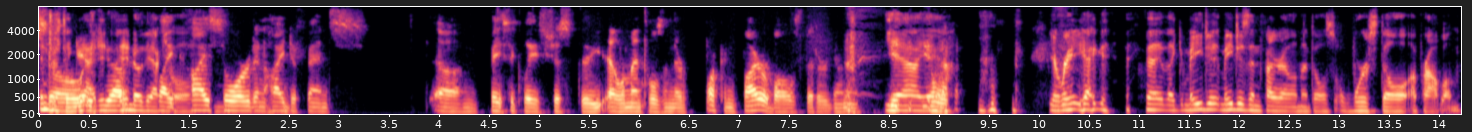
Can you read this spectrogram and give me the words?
Interesting. So Yeah, I if didn't- you I have didn't know the actual- like high sword and high defense. Um, basically, it's just the elementals and their fucking fireballs that are gonna. Yeah, yeah. yeah, right, yeah, like mages, mages and fire elementals were still a problem.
